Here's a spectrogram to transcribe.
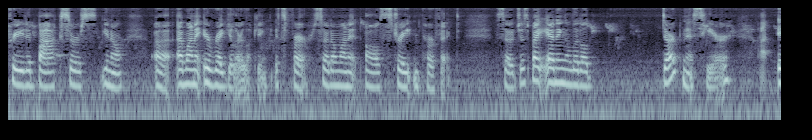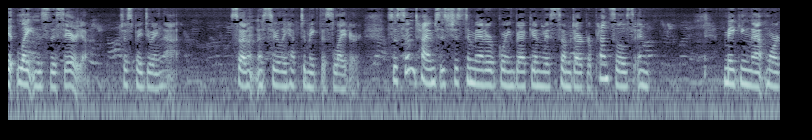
create a box or, you know, uh, I want it irregular looking. It's fur, so I don't want it all straight and perfect. So just by adding a little darkness here, uh, it lightens this area just by doing that. So I don't necessarily have to make this lighter. So sometimes it's just a matter of going back in with some darker pencils and making that more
